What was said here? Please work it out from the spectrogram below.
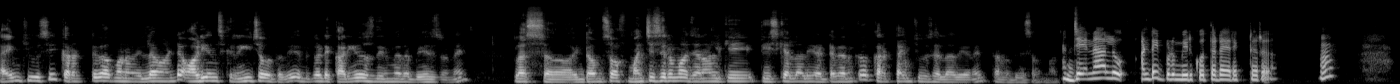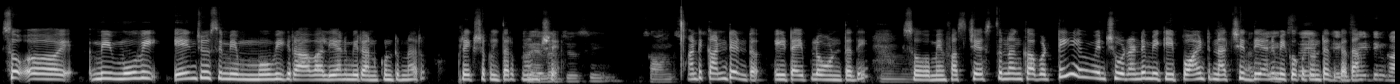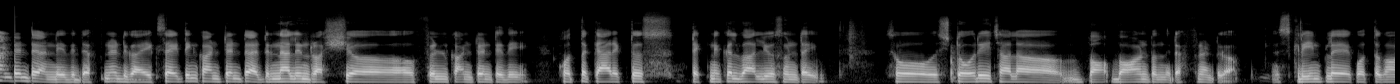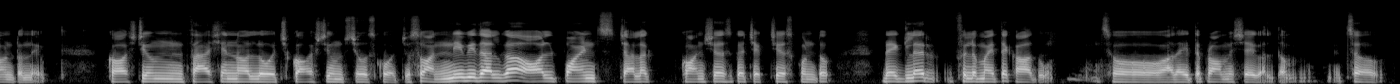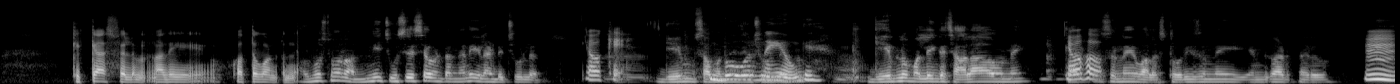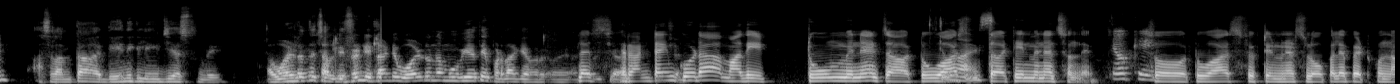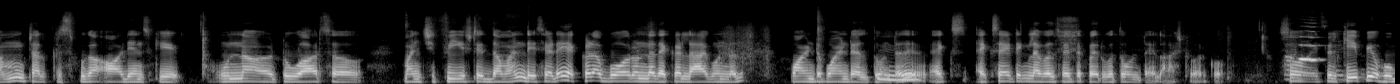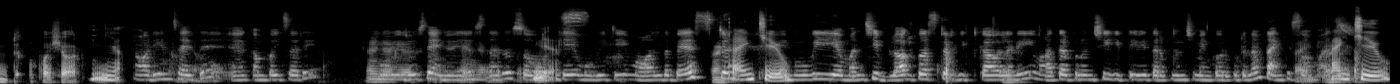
టైం చూసి కరెక్ట్గా మనం వెళ్ళామంటే ఆడియన్స్కి రీచ్ అవుతుంది. ఎందుకంటే కరియర్స్ దీని మీద బేస్డ్ ఉన్నాయి. ప్లస్ ఇన్ టర్మ్స్ ఆఫ్ మంచి సినిమా జనాలకి తీసుకెళ్ళాలి అంటే కనుక కరెక్ట్ టైం చూసి వెళ్ళాలి అనేది తన ఉద్దేశం అన్నమాట. జనాలు అంటే ఇప్పుడు మీరు కొత్త డైరెక్టర్ సో మీ మూవీ ఏం చూసి మీ మూవీకి రావాలి అని మీరు అనుకుంటున్నారు? ప్రేక్షకుల తరపు నుంచి? చూసి సాంగ్స్ అంటే కంటెంట్ ఈ టైప్లో ఉంటది సో మేము ఫస్ట్ చేస్తున్నాం కాబట్టి మీరు చూడండి మీకు ఈ పాయింట్ నచ్చిద్ది అని మీకు ఒకటి ఉంటది కదా? ఎక్సైటింగ్ కంటెంట్ అండి ఇది డెఫినెట్గా. Exciting content adrenaline rush fill content ఇది. కొత్త క్యారెక్టర్స్ టెక్నికల్ వాల్యూస్ ఉంటాయి. సో స్టోరీ చాలా బా బాగుంటుంది డెఫినెట్గా స్క్రీన్ ప్లే కొత్తగా ఉంటుంది. కాస్ట్యూమ్ ఫ్యాషన్ వాళ్ళు వచ్చి కాస్ట్యూమ్స్ చూసుకోవచ్చు. సో అన్ని విధాలుగా ఆల్ పాయింట్స్ చాలా కాన్షియస్గా చెక్ చేసుకుంటూ రెగ్యులర్ ఫిల్మ్ అయితే కాదు. సో అదైతే ప్రామిస్ చేయగలుగుతాం. ఇట్స్ కిక్కాస్ ఫిల్మ్ అది కొత్తగా ఉంటుంది. ఆల్మోస్ట్ మనం అన్ని చూసేసే ఉంటాం కానీ ఇలాంటివి చూడలేదు. ఓకే గేమ్ సంబంధించి గేమ్లో మళ్ళీ ఇంకా చాలా ఉన్నాయి. ఉన్నాయి వాళ్ళ స్టోరీస్ ఉన్నాయి ఎందుకు ఆడుతున్నారు? అసలు అంతా దేనికి లీడ్ చేస్తుంది? ఆ వరల్డ్ అంతా చాలా డిఫరెంట్ ఇట్లాంటి వరల్డ్ ఉన్న మూవీ అయితే ఇప్పటిదాకా ఎవరు ప్లస్ రన్ టైం కూడా మాది two minutes two hours thirteen minutes ఉంది. So two hours fifteen minutes లోపలే పెట్టుకుందాం చాలా క్రిస్ప్గా ఆడియన్స్కి ఉన్న టూ అవర్స్ uh, మంచి ఫీస్ట్ ఇద్దామని డిసైడ్ ఎక్కడ బోర్ ఉండదు ఎక్కడ ల్యాగ్ ఉండదు. పాయింట్ టు పాయింట్ వెళ్తూ ఉంటుంది. ఎక్స్ ఎక్సైటింగ్ లెవెల్స్ అయితే పెరుగుతూ ఉంటాయి లాస్ట్ వరకు. So it will keep you hooked for sure audience అయితే eh, కంపల్సరీ చూస్తే ఎంజాయ్ చేస్తారు. So okay movie team all the best thank you movie మంచి బ్లాక్ బస్టర్ హిట్ కావాలని మా తరపు నుంచి హిట్ టీవీ తరపు నుంచి మేము కోరుకుంటున్నాం. Thank you so much thank you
